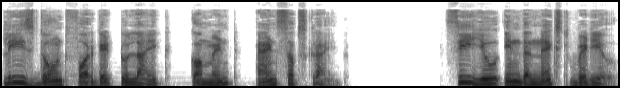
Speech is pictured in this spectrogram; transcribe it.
Please don't forget to like, comment and subscribe. See you in the next video.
